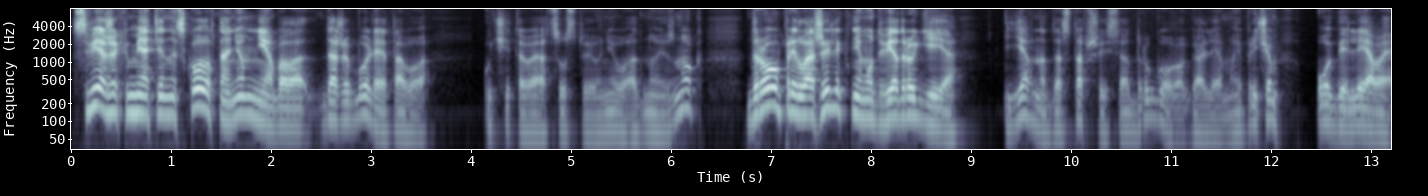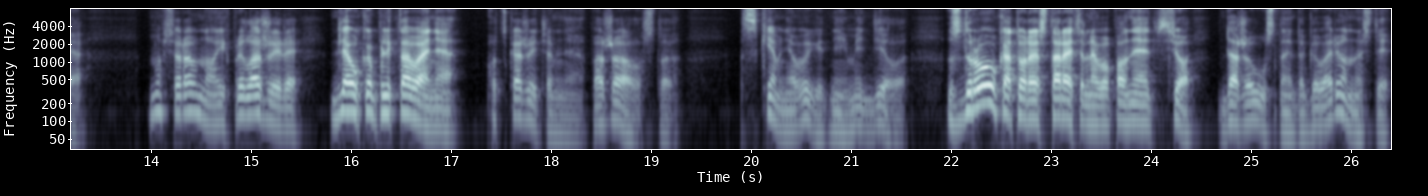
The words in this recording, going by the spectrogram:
Свежих вмятин и сколов на нем не было, даже более того. Учитывая отсутствие у него одной из ног, дроу приложили к нему две другие, явно доставшиеся от другого голема, и причем обе левые. Но все равно их приложили для укомплектования. Вот скажите мне, пожалуйста, с кем мне выгоднее иметь дело? С дроу, которая старательно выполняет все — даже устной договоренности,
